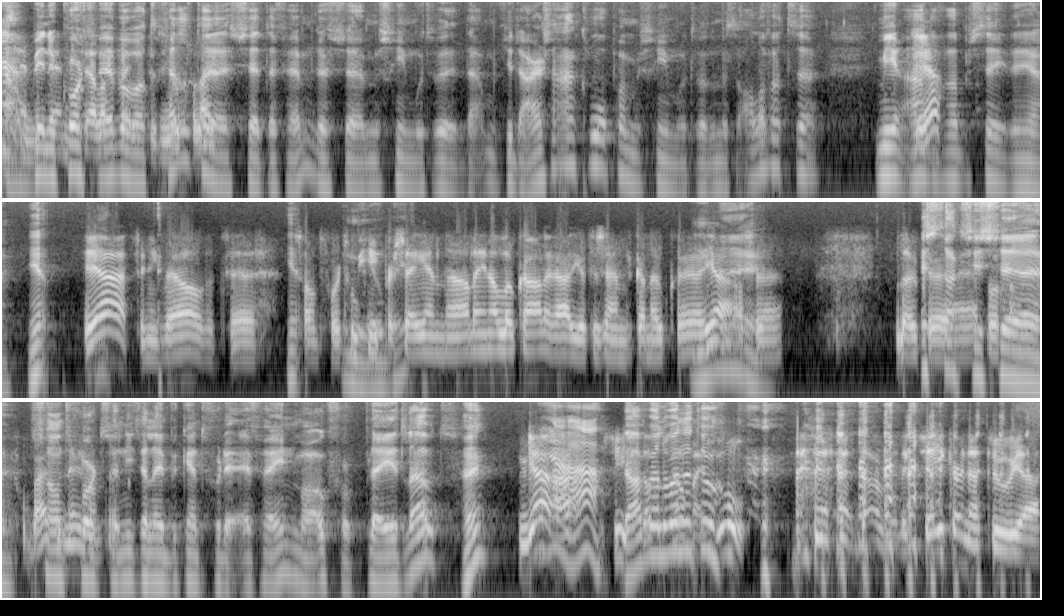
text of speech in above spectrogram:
Nou, binnenkort we hebben wat geld, uh, ZFM, dus uh, misschien moeten we, daar, moet je daar eens aankloppen. Misschien moeten we met z'n allen wat uh, meer aandacht ja. besteden. Ja. Ja. ja, vind ik wel. Dat, uh, ja. Hoeft niet per se en alleen een lokale radio te zijn. Het kan ook nee. ja, als, leuke... En straks is Zandvoort niet alleen bekend voor de F1, maar ook voor Play It Loud. Hè? Ja, ja. Precies, daar willen we naartoe. daar wil ik zeker naartoe, ja.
